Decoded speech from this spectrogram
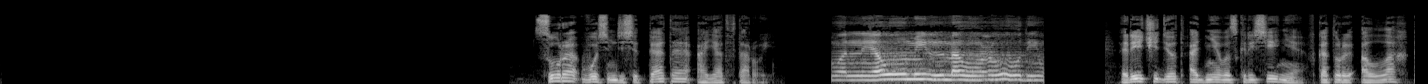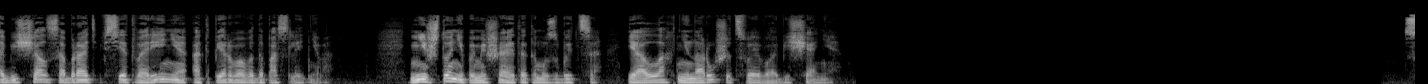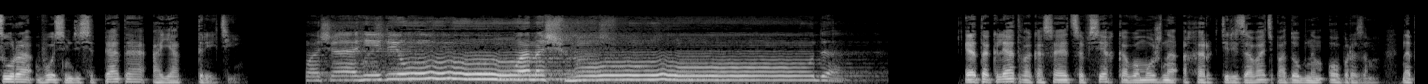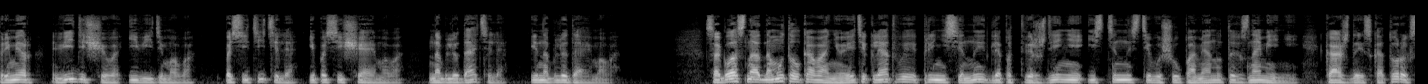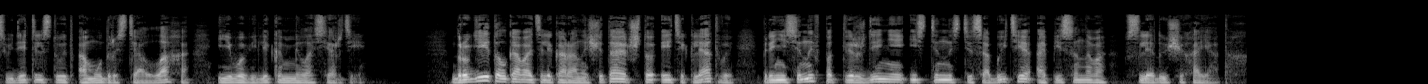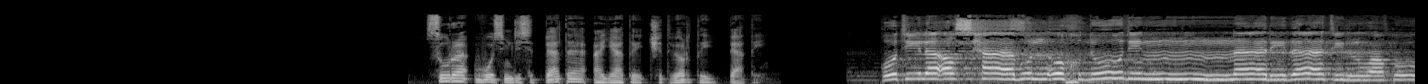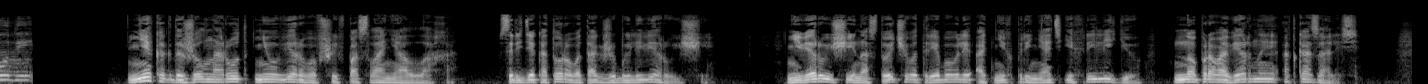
Сура 85, аят 2. Речь идет о дне воскресения, в который Аллах обещал собрать все творения от первого до последнего. Ничто не помешает этому сбыться, и Аллах не нарушит своего обещания. Сура 85, аят 3. Эта клятва касается всех, кого можно охарактеризовать подобным образом, например, видящего и видимого, посетителя и посещаемого, наблюдателя и наблюдаемого. Согласно одному толкованию, эти клятвы принесены для подтверждения истинности вышеупомянутых знамений, каждая из которых свидетельствует о мудрости Аллаха и его великом милосердии. Другие толкователи Корана считают, что эти клятвы принесены в подтверждение истинности события, описанного в следующих аятах. Сура 85, аяты 4-5. قتل أصحاب الأخدود النار ذات الوقود Некогда жил народ, не уверовавший в послание Аллаха, среди которого также были верующие. Неверующие настойчиво требовали от них принять их религию, но правоверные отказались.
